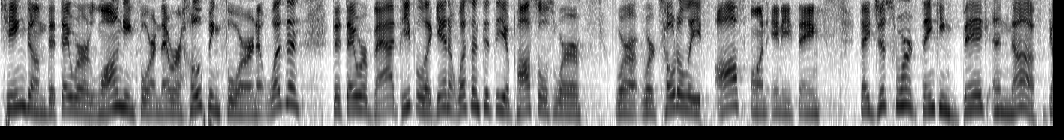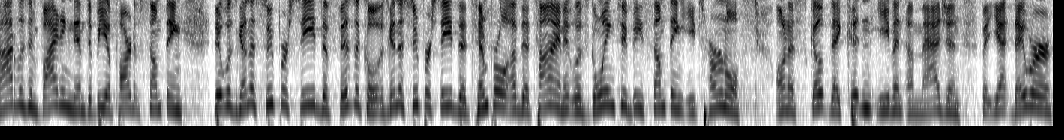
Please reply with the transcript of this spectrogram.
kingdom that they were longing for and they were hoping for. And it wasn't that they were bad people. Again it wasn't that the apostles were were, were totally off on anything they just weren't thinking big enough. God was inviting them to be a part of something that was going to supersede the physical, it was going to supersede the temporal of the time. It was going to be something eternal on a scope they couldn't even imagine. But yet they were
